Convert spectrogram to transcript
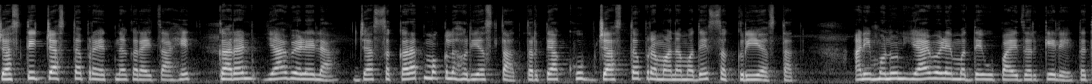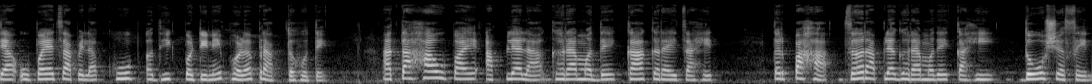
जास्तीत जास्त प्रयत्न करायचा आहे. कारण या वेळेला ज्या सकारात्मक लहरी असतात तर त्या खूप जास्त प्रमाणामध्ये सक्रिय असतात. आणि म्हणून या वेळेमध्ये उपाय जर केले तर त्या उपायाचा आपल्याला खूप अधिक पटीने फळं प्राप्त होते. आता हा उपाय आपल्याला घरामध्ये का करायचा आहे तर पहा जर आपल्या घरामध्ये काही दोष असेल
